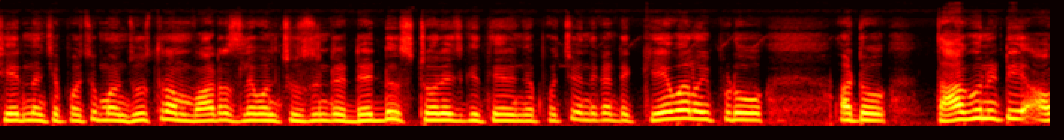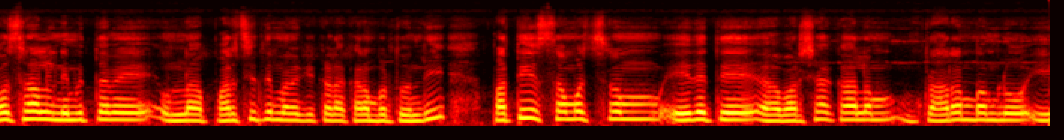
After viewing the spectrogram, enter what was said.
చేరిందని చెప్పొచ్చు. మనం చూస్తున్నాం వాటర్స్ లెవెల్ చూస్తుంటే డెడ్ స్టోరేజ్కి తేరని చెప్పొచ్చు. ఎందుకంటే కేవలం ఇప్పుడు అటు తాగునీటి అవసరాల నిమిత్తమే ఉన్న పరిస్థితి మనకి ఇక్కడ కనబడుతుంది. ప్రతి సంవత్సరం ఏదైతే వర్షాకాలం ప్రారంభంలో ఈ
